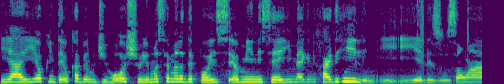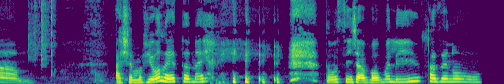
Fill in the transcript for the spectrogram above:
E aí eu pintei o cabelo de roxo e uma semana depois eu me iniciei em Magnified Healing. E, e eles usam a, a chama violeta, né? Então, assim, já vamos ali fazendo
